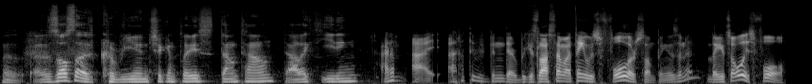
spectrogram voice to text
Well, There's also a Korean chicken place downtown that I like eating. I don't, I, I don't think we've been there because last time I think it was full or something, isn't it? Like it's always full.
